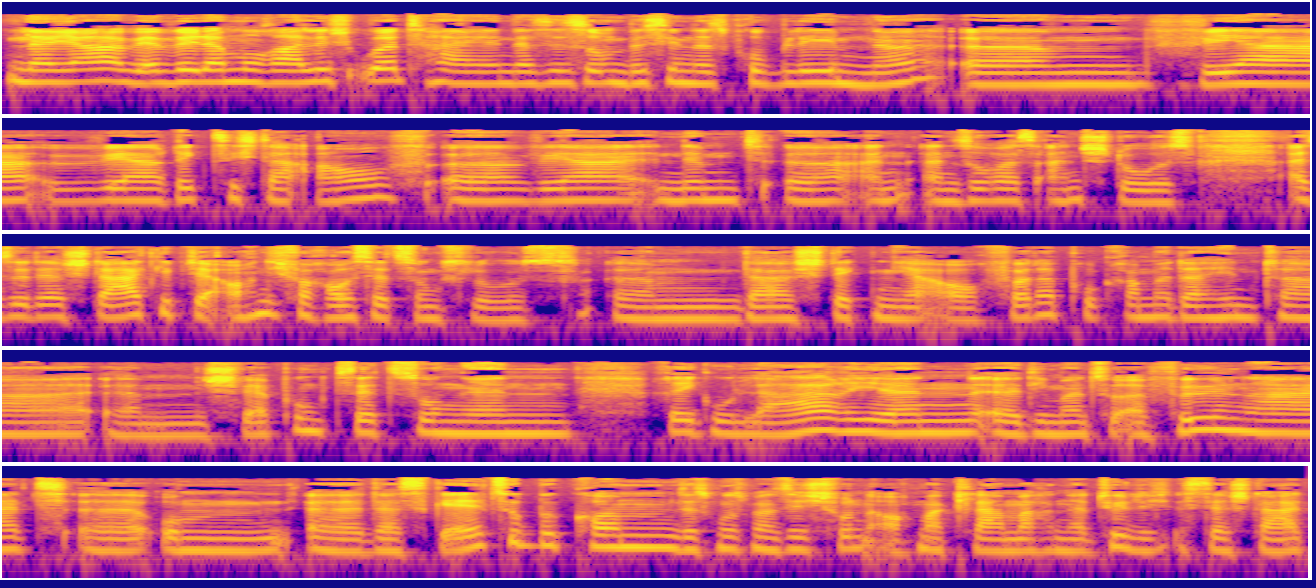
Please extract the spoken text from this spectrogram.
Naja, wer will da moralisch urteilen? Das ist so ein bisschen das Problem, ne? Ähm, wer, wer regt sich da auf? Äh, wer nimmt äh, an, an sowas Anstoß? Also der Staat gibt ja auch nicht voraussetzungslos. Ähm, da stecken ja auch Förderprogramme dahinter, ähm, Schwerpunktsetzungen, Regularien, äh, die man zu erfüllen hat, äh, um äh, das Geld zu bekommen. Das muss man sich schon auch mal klar klar machen, natürlich ist der Staat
